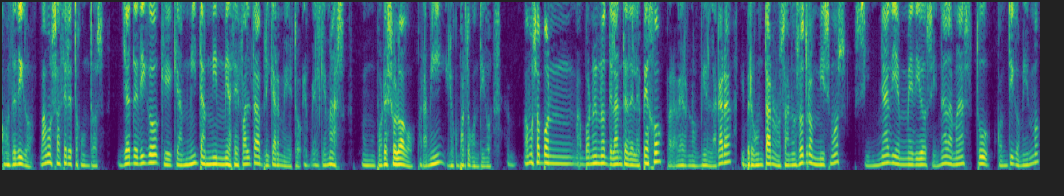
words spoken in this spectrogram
como te digo, vamos a hacer esto juntos. Ya te digo que, a mí también me hace falta aplicarme esto, el que más. Mm, por eso lo hago, para mí, y lo comparto contigo. Vamos a, ponernos delante del espejo para vernos bien la cara y preguntarnos a nosotros mismos, sin nadie en medio, sin nada más, tú contigo mismo,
